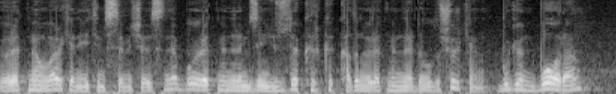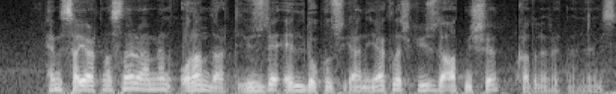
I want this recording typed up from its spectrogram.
öğretmen varken eğitim sistemi içerisinde bu öğretmenlerimizin %40'ı kadın öğretmenlerden oluşurken bugün bu oran hem sayı artmasına rağmen oran da arttı. %59 yani yaklaşık %60'ı kadın öğretmenlerimiz.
